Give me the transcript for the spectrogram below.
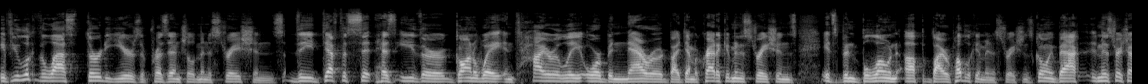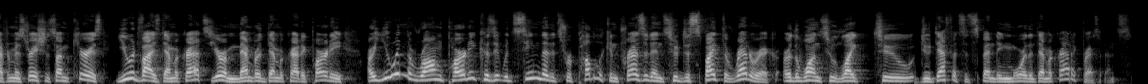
If you look at the last 30 years of presidential administrations, the deficit has either gone away entirely or been narrowed by Democratic administrations. It's been blown up by Republican administrations, going back administration after administration. So I'm curious, you advise Democrats, you're a member of the Democratic Party. Are you in the wrong party? Because it would seem that it's Republican presidents who, despite the rhetoric, are the ones who like to do deficit spending more than Democratic presidents.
